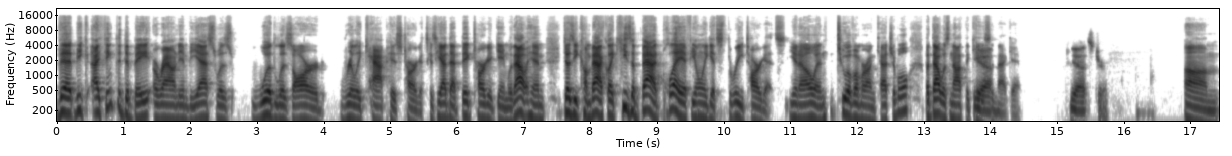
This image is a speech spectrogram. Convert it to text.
the I think the debate around MVS was would Lazard really cap his targets because he had that big target game without him. Does he come back? Like he's a bad play if he only gets three targets, you know, and two of them are uncatchable. But that was not the case Yeah. in that game. Yeah, that's true. Um,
